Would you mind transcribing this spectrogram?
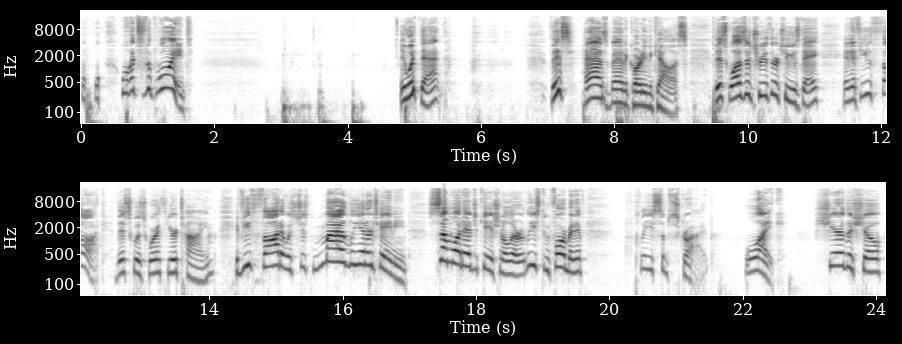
what's the point? And with that, this has been According to Callus. This was a Truth or Tuesday, and if you thought this was worth your time, if you thought it was just mildly entertaining, somewhat educational, or at least informative, please subscribe, like, share the show,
